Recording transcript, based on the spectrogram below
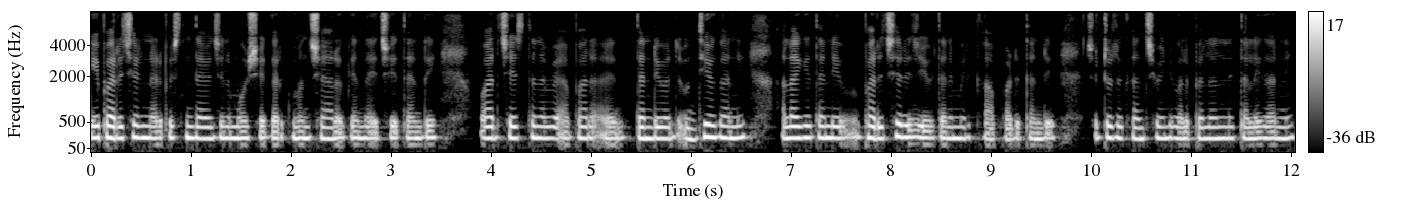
ఈ పరిచయం నడిపిస్తున్న దైవజన మోషే గారికి మంచి ఆరోగ్యం దయచేయి తండ్రి. వారు చేస్తున్న వ్యాపార తండ్రి ఉద్యోగాన్ని అలాగే తండ్రి పరి పరిచర్య జీవితాన్ని మీరు కాపాడుతండి చుట్టూరు కంచివేండి వాళ్ళ పిల్లల్ని తల్లిగారిని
